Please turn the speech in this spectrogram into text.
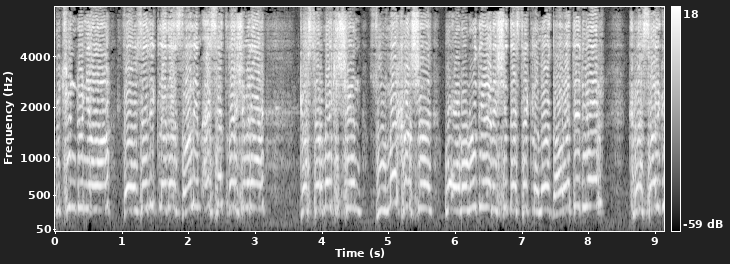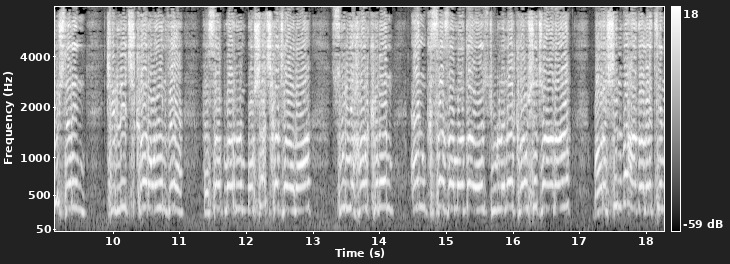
bütün dünyaya ve özellikle de zalim Esed rejimine göstermek için zulme karşı bu onurlu direnişi desteklemeye davet ediyor. Küresel güçlerin kirli çıkar oyun ve hesaplarının boşa çıkacağına, Suriye halkının en kısa zamanda özgürlüğüne kavuşacağına, barışın ve adaletin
